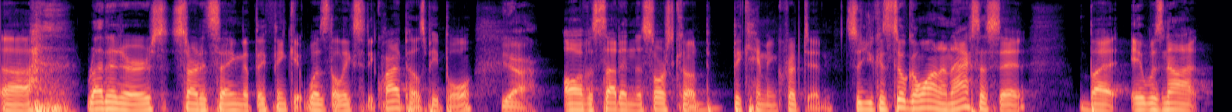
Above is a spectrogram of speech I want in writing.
uh, redditors started saying that they think it was the Lake City Quiet Pills people, Yeah. all of a sudden the source code became encrypted. So you could still go on and access it, but it was not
